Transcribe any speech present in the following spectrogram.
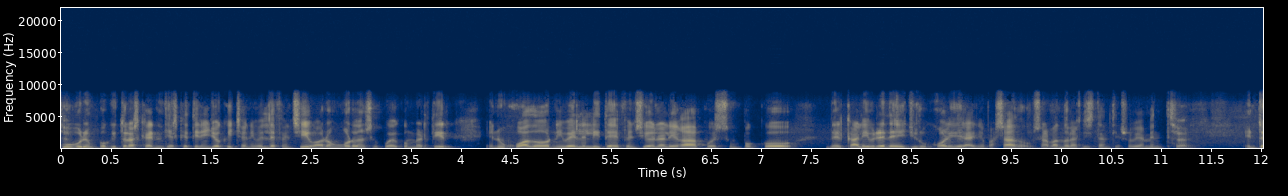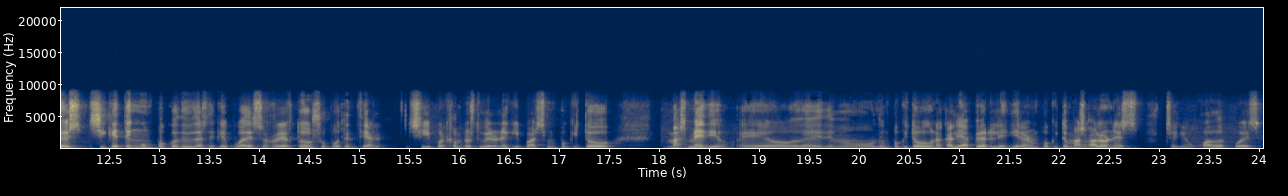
cubre un poquito las carencias que tiene Jokic a nivel defensivo. Aaron Gordon se puede convertir en un jugador nivel élite defensivo de la liga, pues un poco del calibre de Drew Holiday del año pasado, salvando las distancias, obviamente. Entonces, sí que tengo un poco de dudas de que pueda desarrollar todo su potencial. Si, por ejemplo, estuviera un equipo así un poquito más medio eh, o, de, un poquito una calidad peor y le dieran un poquito más galones, sería un jugador, pues,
